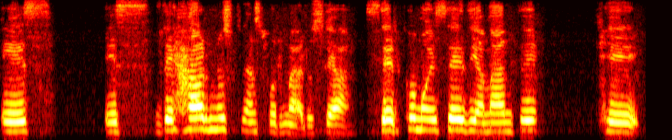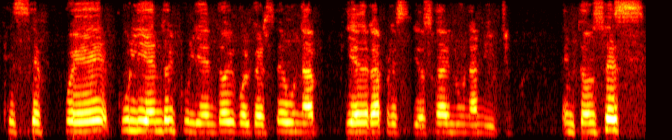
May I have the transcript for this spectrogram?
es, es dejarnos transformar, o sea, ser como ese diamante que, que se fue puliendo y puliendo y volverse una piedra preciosa en un anillo. Entonces,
